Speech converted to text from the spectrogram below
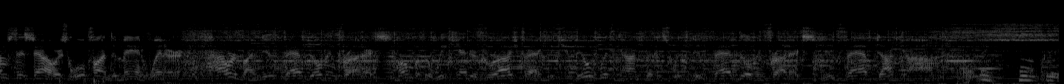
comes this hour's Wolf on Demand winner. Powered by New Fab Building Products, home of the Weekender Garage Package. Build with confidence with New Fab Building Products. NewFab.com. Oh, Thanks, concrete.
